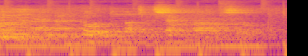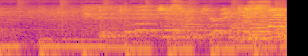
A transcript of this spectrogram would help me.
and uh, go up to the second level, so. Just like your house. Just like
